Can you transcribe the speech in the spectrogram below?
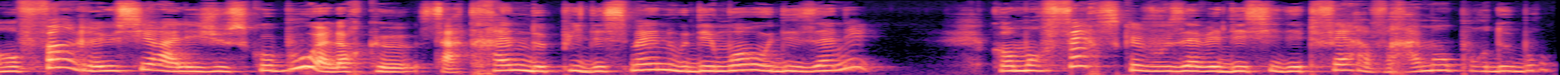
enfin réussir à aller jusqu'au bout alors que ça traîne depuis des semaines ou des mois ou des années? Comment faire ce que vous avez décidé de faire vraiment pour de bon?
